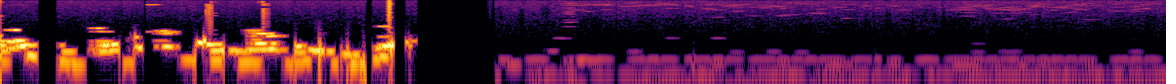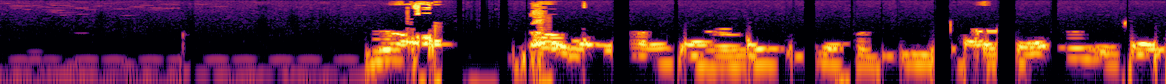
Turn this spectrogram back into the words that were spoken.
relationship with somebody you don't believe exists. you all know that a relationship with these characters because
